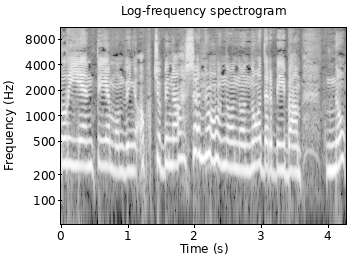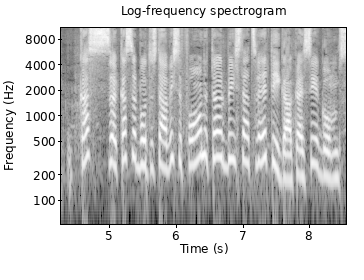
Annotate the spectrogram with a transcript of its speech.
klientiem un viņu apčubināšanu un, un, un nodarbībām. Nu, kas, kas varbūt uz tā visa fona tev ir bijis tāds vērtīgākais iegums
